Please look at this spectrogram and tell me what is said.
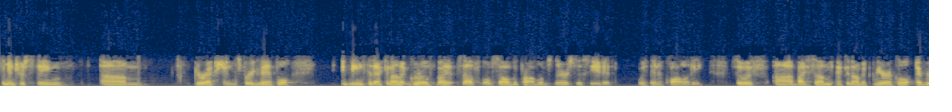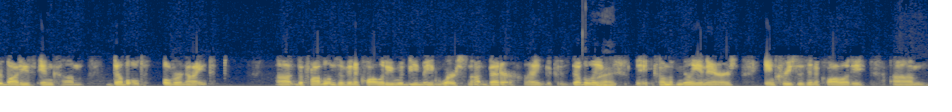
some interesting um, directions. For example, it means that economic growth by itself won't solve the problems that are associated with inequality. So if uh, by some economic miracle everybody's income doubled overnight, uh, the problems of inequality would be made worse, not better, right? Because doubling right. the income of millionaires increases inequality um,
